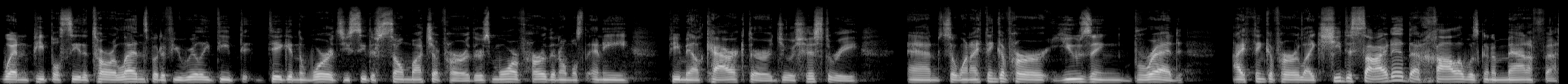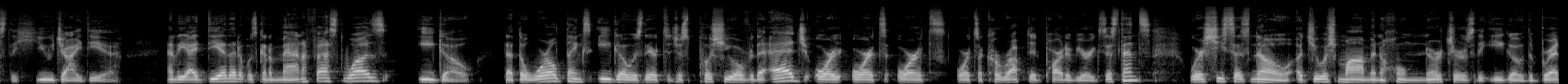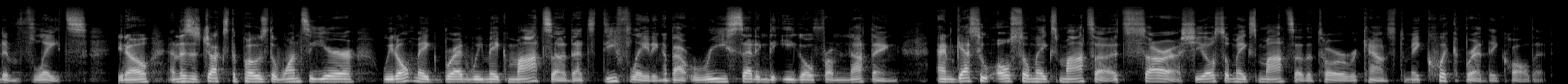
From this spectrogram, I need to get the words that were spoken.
when people see the Torah lens. But if you really deep dig in the words, you see there's so much of her. There's more of her than almost any female character in Jewish history. And so when I think of her using bread, I think of her like she decided that challah was going to manifest the huge idea. And the idea that it was going to manifest was ego that the world thinks ego is there to just push you over the edge or or it's or it's or it's a corrupted part of your existence where she says no a jewish mom in a home nurtures the ego. The bread inflates you know? And this is juxtaposed to once a year we don't make bread we make matzah that's deflating about resetting the ego from nothing. And guess who also makes matzah? It's sarah. She also makes matzah the torah recounts to make quick bread they called it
